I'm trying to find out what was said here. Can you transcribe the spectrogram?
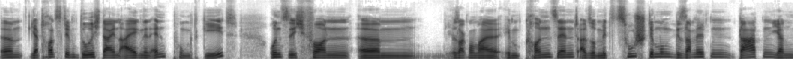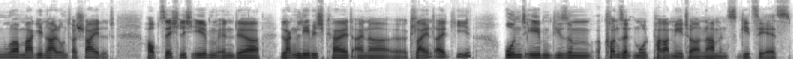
ähm, ja trotzdem durch deinen eigenen Endpunkt geht und sich von, ähm, sagen wir mal, im Consent, also mit Zustimmung gesammelten Daten ja nur marginal unterscheidet. Hauptsächlich eben in der Langlebigkeit einer äh, Client-ID und eben diesem Consent-Mode-Parameter namens GCS.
